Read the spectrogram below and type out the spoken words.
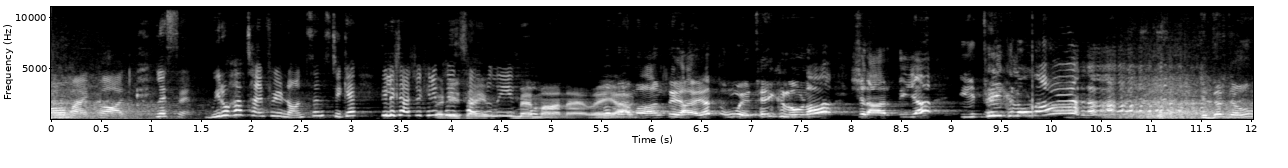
ਓ my god Listen, we don't have time for your nonsense, ठीक है? तिलक चाचा, can you please time to leave? मेहमान आया मैं यार। मेहमान ते तो आया तुम इथे ही खिलौना शरारती या इतने ही खिलौना। किधर जाऊँ?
